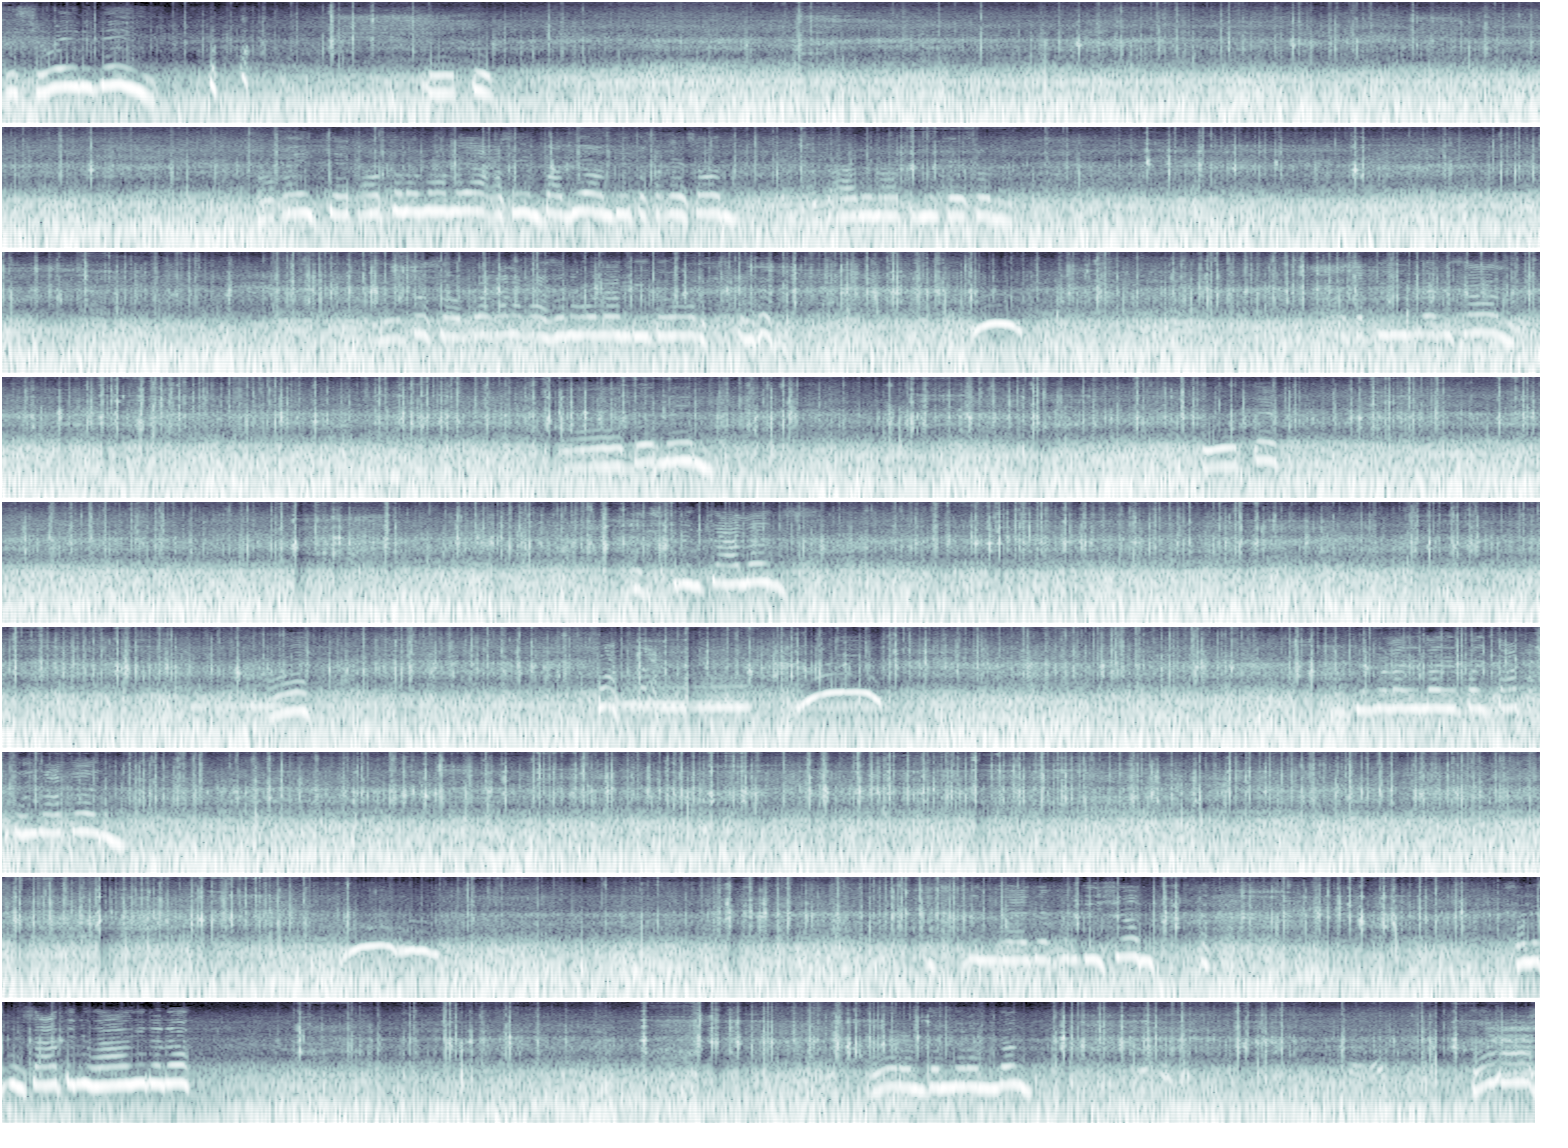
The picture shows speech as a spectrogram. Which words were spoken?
It's rainy day. Putik. Okay, check out na lang mamaya kasi yung bagyo dito sa Quezon. Pagdaanan natin yung Quezon eh. Ito, sobrang kalakasan ng ulan dito mga best Woo! Sa Pilinga Rizal. Grabe men. Putik. Extreme challenge. Oh. Woo! Medyo malayo-layo pa yung tatakbuhin natin. Woo! Extreme weather condition. Salubong sa atin yung hangin ano. Oh, ramdam na ramdam. Ah!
